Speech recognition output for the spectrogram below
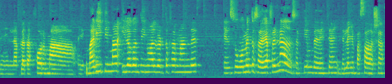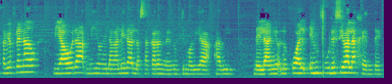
en la plataforma eh, marítima y lo continuó Alberto Fernández. En su momento se había frenado, en septiembre de este año- del año pasado ya se había frenado y ahora, medio de la galera, lo sacaron en el último día hábil del año, lo cual enfureció a la gente.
